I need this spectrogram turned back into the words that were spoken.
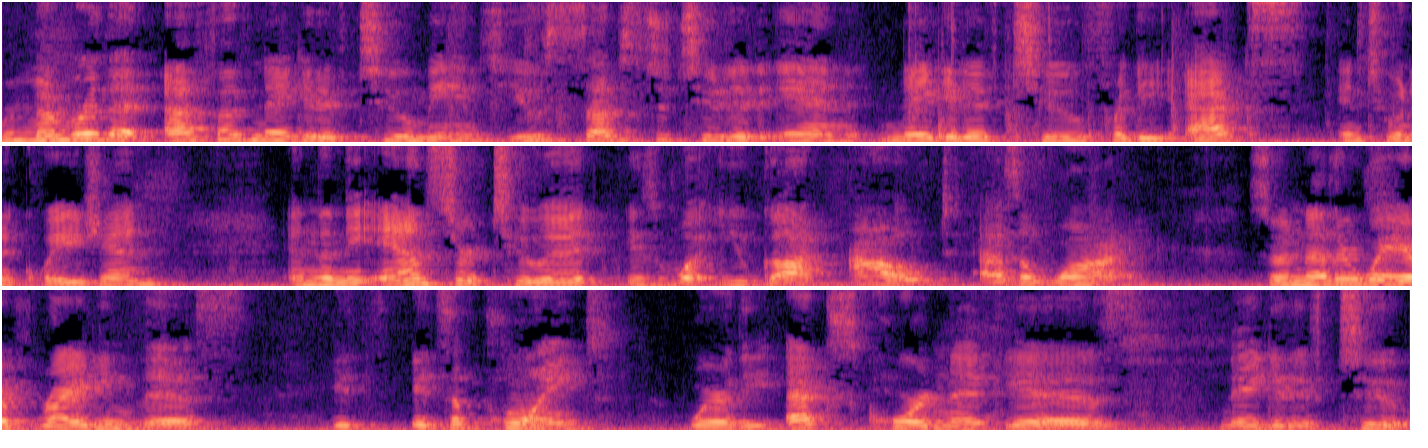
Remember that f of negative 2 means you substituted in negative 2 for the x into an equation, and then the answer to it is what you got out as a y. So another way of writing this, it's, it's a point where the x coordinate is negative 2.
